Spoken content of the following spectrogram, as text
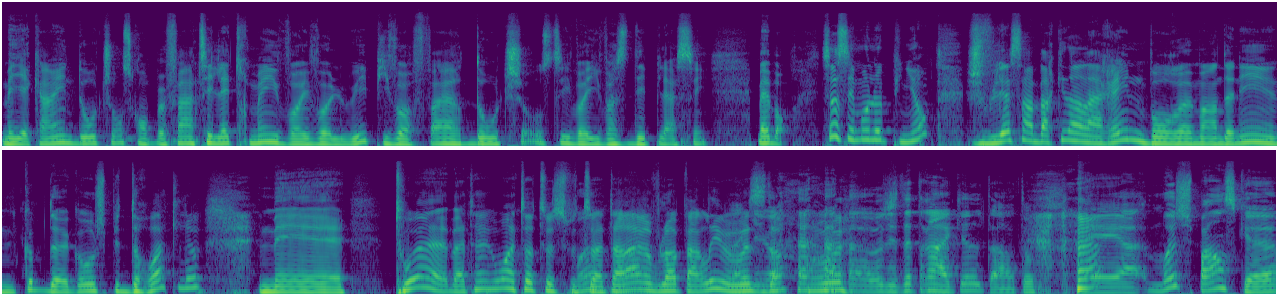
mais il y a quand même d'autres choses qu'on peut faire. L'être humain, il va évoluer, puis il va faire d'autres choses. Il va, il va se déplacer. Mais bon, ça, c'est mon opinion. Je vous laisse embarquer dans l'arène pour euh, m'en donner une coupe de gauche puis de droite. Là. Mais. Toi, ben, toi, toi, tu as l'air de vouloir parler, mais J'étais tranquille tantôt. mais euh, moi, je pense que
